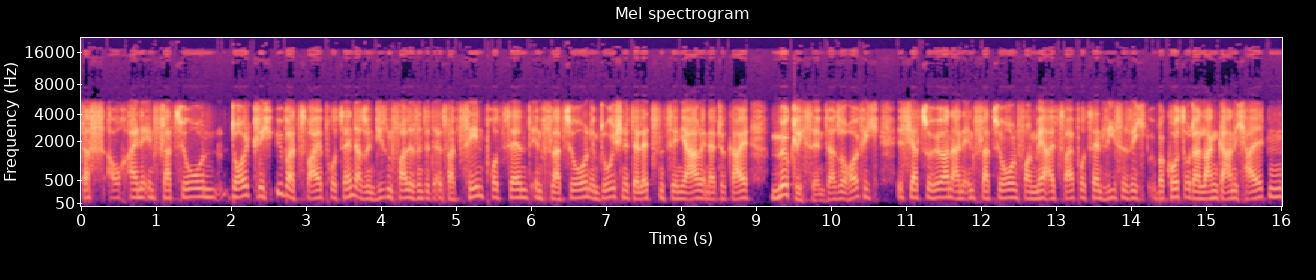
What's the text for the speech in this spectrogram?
dass auch eine Inflation deutlich über zwei Prozent, also in diesem Falle sind es etwa zehn Prozent Inflation im Durchschnitt der letzten zehn Jahre in der Türkei möglich sind. Also häufig ist ja zu hören, eine Inflation von mehr als zwei Prozent ließe sich über kurz oder lang gar nicht halten.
